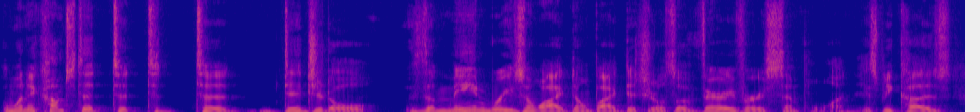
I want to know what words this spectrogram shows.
when it comes to, to, to, to digital, the main reason why I don't buy digital is a very, very simple one is because –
